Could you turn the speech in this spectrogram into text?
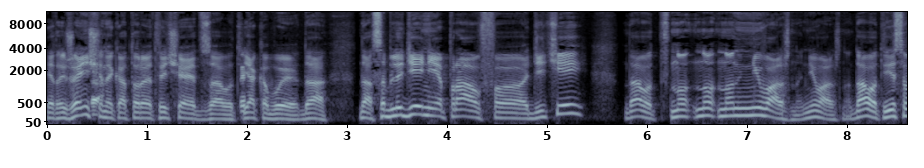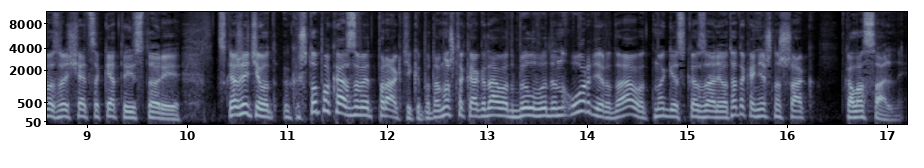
этой женщины, да. которая отвечает за вот якобы, да, да, соблюдение прав э, детей, да, вот, но, но, но неважно, неважно, да, вот, если возвращаться к этой истории, скажите, вот, что показывает практика, потому что, когда вот был выдан ордер, да, вот, многие сказали, вот это, конечно, шаг колоссальный,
